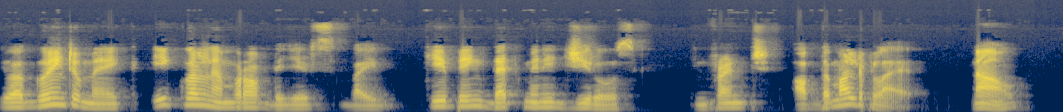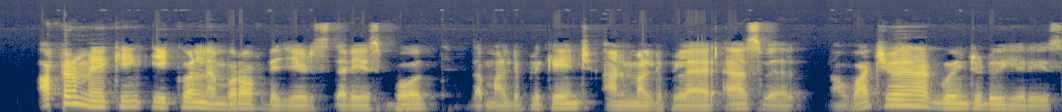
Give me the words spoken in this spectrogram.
you are going to make equal number of digits by keeping that many zeros in front of the multiplier. Now, after making equal number of digits that is both the multiplicand and multiplier as well, now what you are going to do here is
